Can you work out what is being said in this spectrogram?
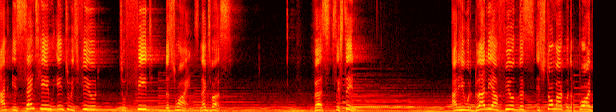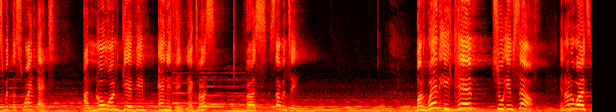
and he sent him into his field to feed the swines. Next verse. Verse 16. And he would gladly have filled this, his stomach with the pods with the swine ate, and no one gave him anything. Next verse. Verse 17. But when he came to himself, in other words,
